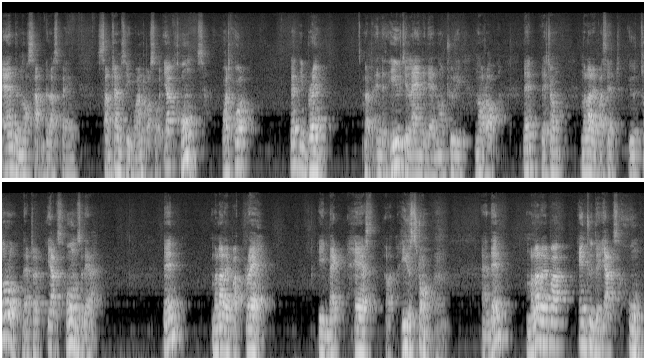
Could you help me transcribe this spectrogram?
and the no sub grasping Sometimes he want also yak homes. What for? Then he bring. But in the huge land there no tree, no rock. Then Rechong Milarepa said, you throw that uh, yak's homes there. Then Milarepa pray. He make hairs, uh, heel strong. And then Milarepa into the yak's home.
